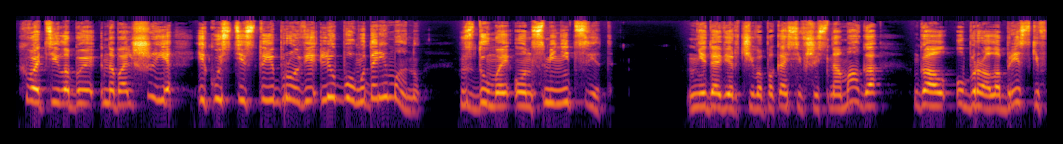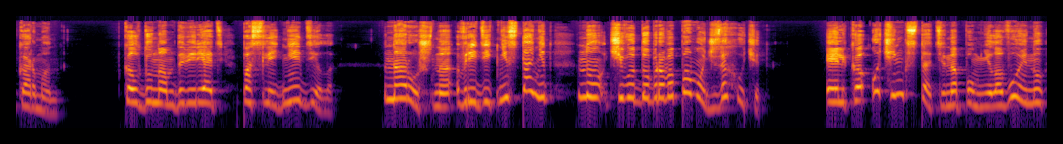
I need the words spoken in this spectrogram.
хватило бы на большие и кустистые брови любому дариману, вздумай он сменить цвет. Недоверчиво покосившись на мага, Гал убрал обрезки в карман. Колдунам доверять – последнее дело. Нарочно вредить не станет, но чего доброго помочь захочет. Элька очень кстати напомнила воину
